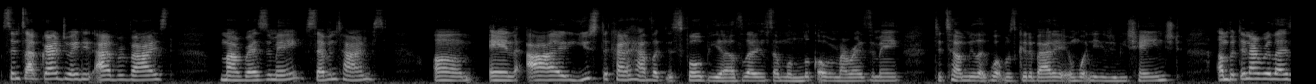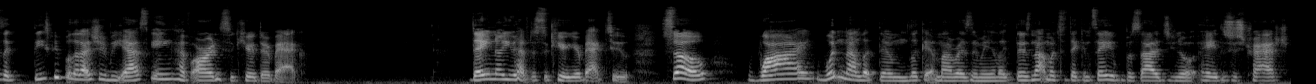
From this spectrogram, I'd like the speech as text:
since I've graduated, I've revised my resume seven times. Um, and I used to kind of have like this phobia of letting someone look over my resume to tell me like what was good about it and what needed to be changed. Um, but then I realized like these people that I should be asking have already secured their bag. They know you have to secure your bag too. So why wouldn't I let them look at my resume? Like there's not much that they can say besides, you know, hey, this is trash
